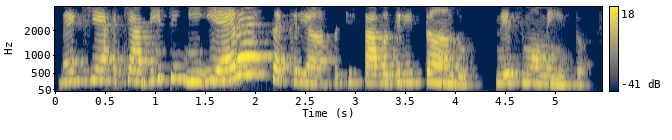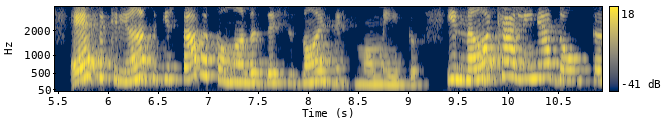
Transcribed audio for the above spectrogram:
né, que, é, que habita em mim. E era essa criança que estava gritando nesse momento. Essa criança que estava tomando as decisões nesse momento. E não a Kaline adulta,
